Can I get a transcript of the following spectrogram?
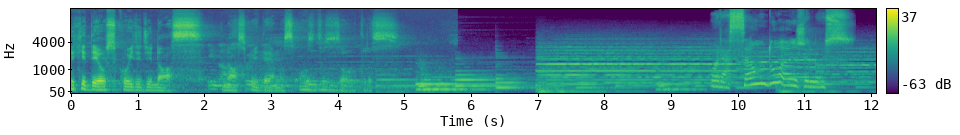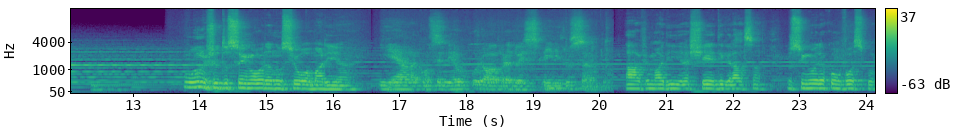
E que Deus cuide de nós, e nós, nós cuidemos uns dos outros. Oração do Ângelus. O anjo do Senhor anunciou a Maria. E ela concebeu por obra do Espírito Santo. Ave Maria, cheia de graça, o Senhor é convosco.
